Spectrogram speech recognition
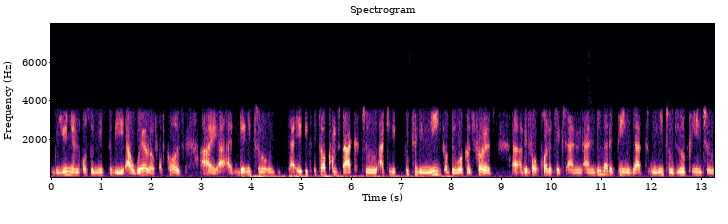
the union also needs to be aware of. Of course, I, I, they need to. Uh, it, it all comes back to actually putting the needs of the workers first. Uh, before politics, and and these are the things that we need to look into.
